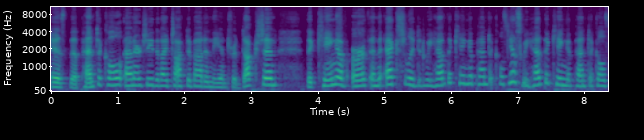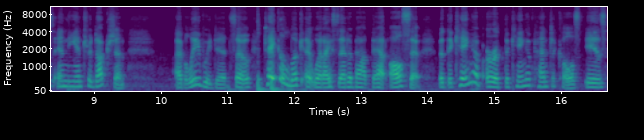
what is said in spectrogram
is the pentacle energy that I talked about in the introduction, the King of Earth, and actually, did we have the King of Pentacles? Yes, we had the King of Pentacles in the introduction. I believe we did. So take a look at what I said about that also. But the King of Earth, the King of Pentacles, is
